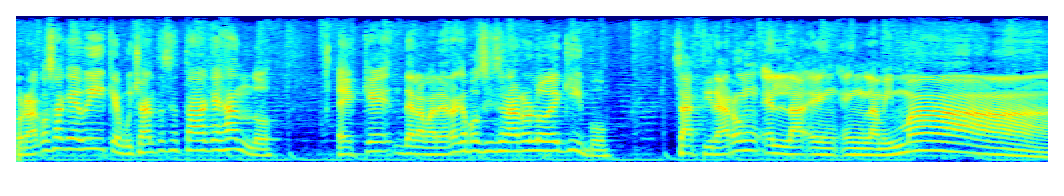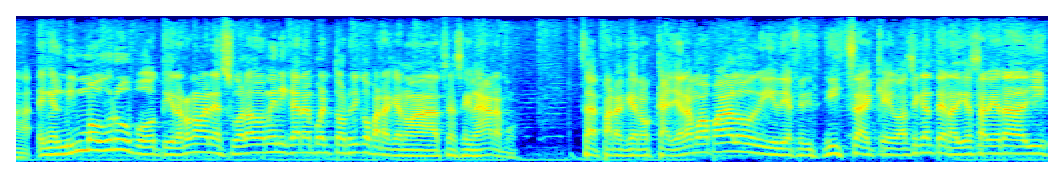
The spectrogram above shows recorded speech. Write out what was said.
Pero una cosa que vi, que mucha gente se estaba quejando, es que de la manera que posicionaron los equipos, o sea, tiraron en la, en, en la misma, en el mismo grupo, tiraron a Venezuela, Dominicana y Puerto Rico para que nos asesináramos. Sea, para que nos cayéramos a palo y definitivamente, ¿sabes? que básicamente nadie saliera de allí,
